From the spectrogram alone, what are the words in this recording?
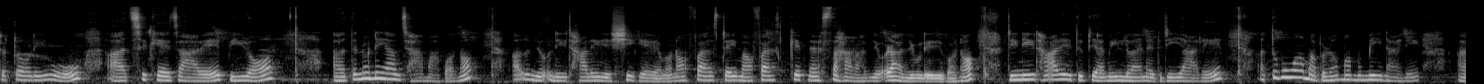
တော်တော်လေးကိုအာချစ်ခဲ့ကြတယ်ပြီးတော့ အာတင်တို့နှစ်ယောက်ချားမှာပေါ့နော်အဲ့လိုမျိုးအနေထားလေးတွေရှိခဲ့တယ်ပေါ့နော် first day မှာ first kiss နဲ့စတာမျိုးအဲ့ဒါမျိုးလေးတွေပေါ့နော်ဒီအနေထားတွေသူပြန်ပြီးလွမ်းနေတတိရတယ်အသူ့ဘဝမှာဘယ်တော့မှမမေ့နိုင်နဲ့အာ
